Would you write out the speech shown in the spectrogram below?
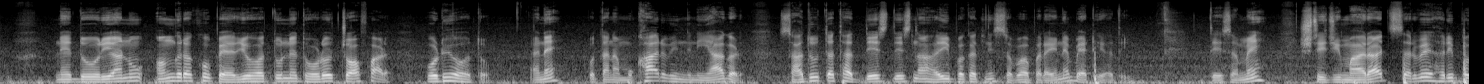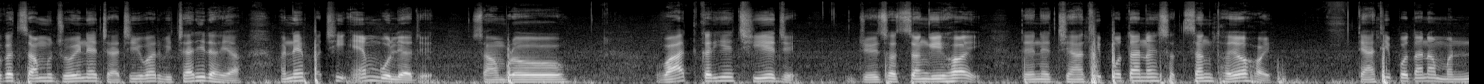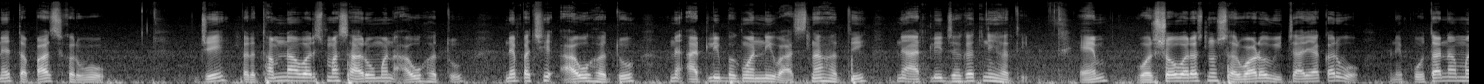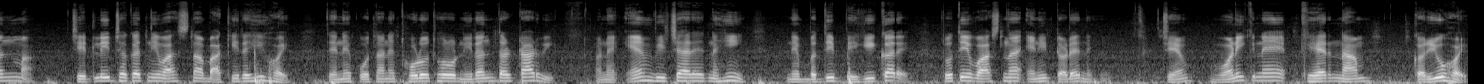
ને દોરિયાનું અંગરખું પહેર્યું હતું ને ધોળો ચોફાળ ઓઢ્યો હતો. અને પોતાના મુખારવિંદની આગળ સાધુ તથા દેશ દેશના હરિભગતની સભા ભરાઈને બેઠી હતી. તે સમયે શ્રીજી મહારાજ સર્વે હરિભગત સામું જોઈને જાજીવાર વિચારી રહ્યા અને પછી એમ બોલ્યા છે, સાંભળો. વાત કરીએ છીએ જે જે સત્સંગી હોય, તેને જ્યાંથી પોતાનો સત્સંગ થયો હોય, ત્યાંથી પોતાના મનને તપાસ કરવો. જે પ્રથમના વર્ષમાં સારું મન આવું હતું, ને પછી આવું હતું, ને આટલી ભગવાનની વાસના હતી, ને આટલી જગતની હતી. એમ વર્ષો વર્ષનો સરવાળો વિચાર્યા કરવો અને પોતાના મનમાં જેટલી જગતની વાસના બાકી રહી હોય, તેને પોતાને થોડો થોડો નિરંતર ટાળવી અને એમ વિચારે નહીં ને બધી ભેગી કરે, તો તે વાસના એની ટળે નહીં. જેમ વણિકને ઘેર નામ કર્યું હોય.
